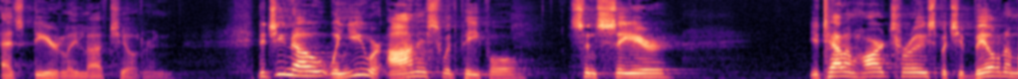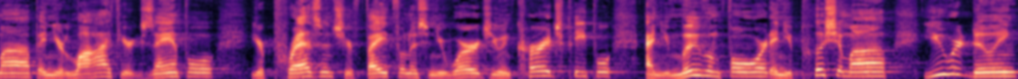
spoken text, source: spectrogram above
as dearly loved children. Did you know when you are honest with people, sincere, you tell them hard truths, but you build them up in your life, your example, your presence, your faithfulness, and your words. You encourage people and you move them forward and you push them up. You are doing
